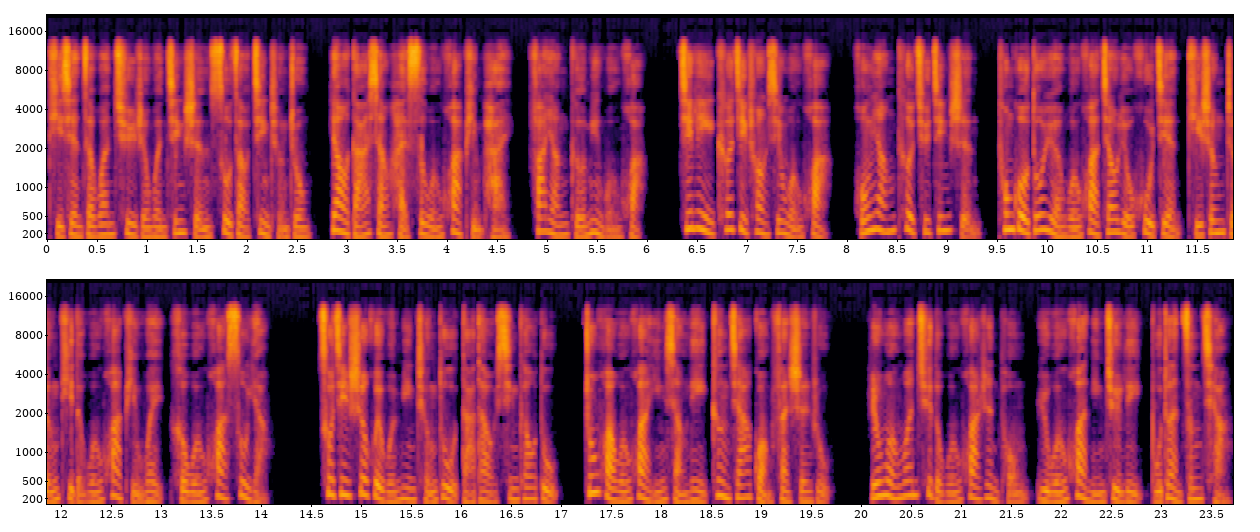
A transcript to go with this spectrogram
体现在湾区人文精神塑造进程中。要打响海丝文化品牌，发扬革命文化，激励科技创新文化，弘扬特区精神，通过多元文化交流互鉴，提升整体的文化品味和文化素养。促进社会文明程度达到新高度，中华文化影响力更加广泛深入，人文湾区的文化认同与文化凝聚力不断增强，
